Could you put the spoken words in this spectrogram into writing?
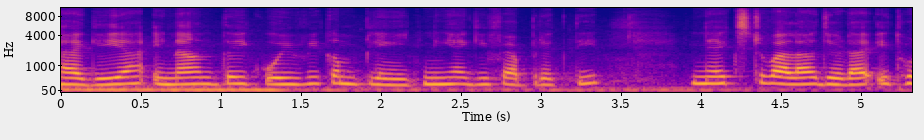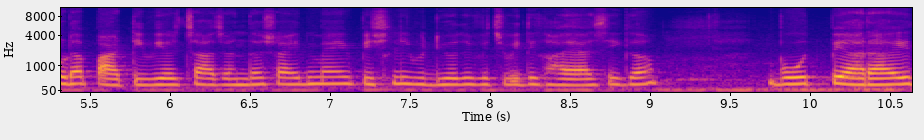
ਹੈਗੇ ਆ, ਇਹਨਾਂ ਦੀ ਕੋਈ ਵੀ ਕੰਪਲੇਂਟ ਨਹੀਂ ਹੈਗੀ ਫੈਬਰਿਕ ਦੀ। ਨੈਕਸਟ ਵਾਲਾ ਜਿਹੜਾ, ਇਹ ਥੋੜਾ ਪਾਰਟੀ ਵੇਅਰ ਚ ਆ ਜਾਂਦਾ, ਸ਼ਾਇਦ ਮੈਂ ਪਿਛਲੀ ਵੀਡੀਓ ਦੇ ਵਿੱਚ ਵੀ ਦਿਖਾਇਆ ਸੀਗਾ। ਬਹੁਤ ਪਿਆਰਾ, ਇਹ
